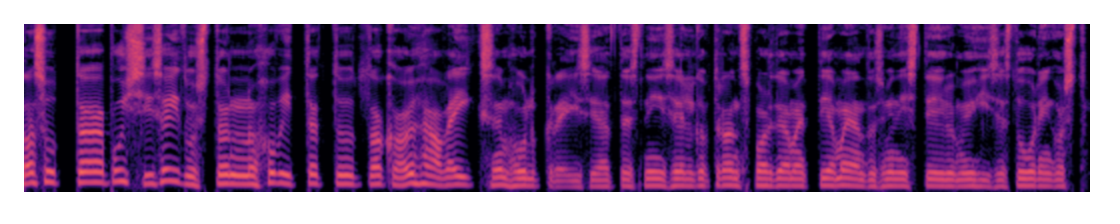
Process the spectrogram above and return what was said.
tasuta bussisõidust on huvitatud aga üha väiksem hulk reisijatest, nii selgub Transpordiameti ja Majandusministeeriumi ühisest uuringust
